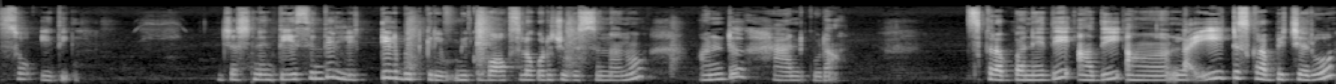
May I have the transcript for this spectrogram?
సో ఇది. జస్ట్ నేను తీసింది లిటిల్ బిట్ క్రీమ్. మీకు బాక్స్లో కూడా చూపిస్తున్నాను. అండ్ హ్యాండ్ కూడా. స్క్రబ్ అనేది అది లైట్ స్క్రబ్ ఇచ్చారు.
